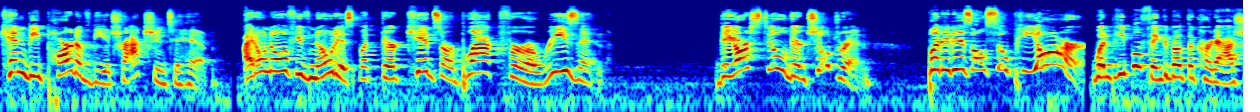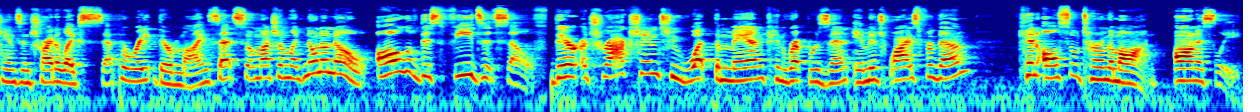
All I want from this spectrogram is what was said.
can be part of the attraction to him. I don't know if you've noticed, but their kids are black for a reason. They are still their children, but it is also PR. When people think about the Kardashians and try to like separate their mindset so much, I'm like, no, no, no. All of this feeds itself. Their attraction to what the man can represent image wise for them can also turn them on, honestly.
